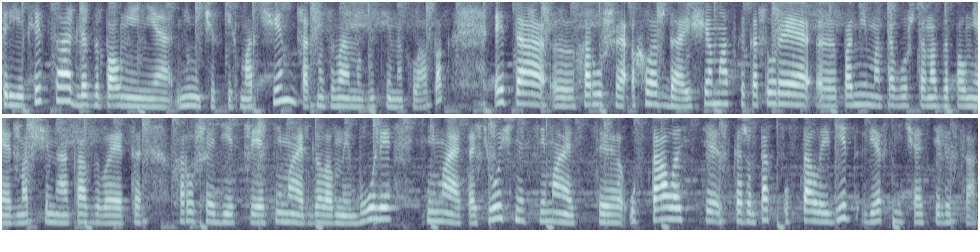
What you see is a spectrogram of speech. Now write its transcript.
треть лица для заполнения мимических морщин, так называемых гусиных лапок. Это э, хорошая охлаждающая маска, которая э, помимо того, что она заполняет морщины, оказывает э, хорошее действие, снимает головные боли, снимает отечность, снимает э, усталость, э, скажем так, усталый вид верхней части лица.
